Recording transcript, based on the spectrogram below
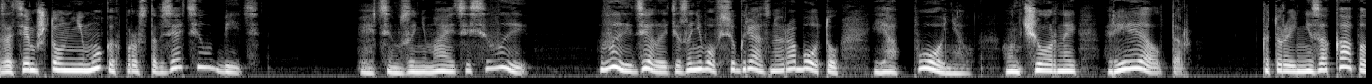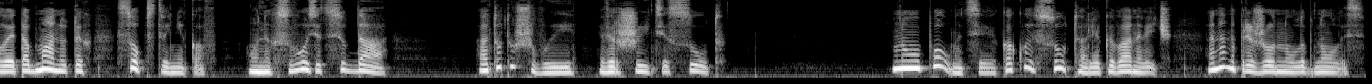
затем, что он не мог их просто взять и убить. Этим занимаетесь вы. Вы делаете за него всю грязную работу. Я понял. Он черный риэлтор, который не закапывает обманутых собственников. Он их свозит сюда. А тут уж вы вершите суд. Ну, полноте, какой суд, Олег Иванович? Она напряженно улыбнулась.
